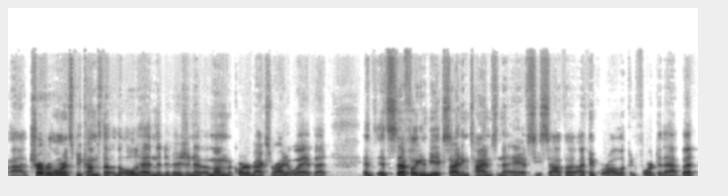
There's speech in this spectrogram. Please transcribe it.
uh, Trevor Lawrence becomes the the old head in the division among the quarterbacks right away, but it, it's definitely going to be exciting times in the AFC South. I, I think we're all looking forward to that, but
